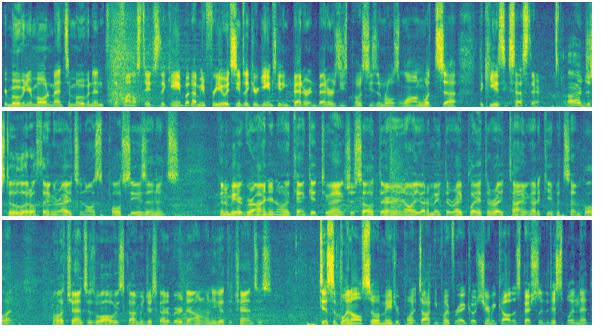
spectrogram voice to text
you're moving your momentum, moving into the final stages of the game. But I mean, for you, it seems like your game's getting better and better as these postseason rolls along. What's uh, the key to success there? I just do the little thing right. You know, it's the postseason. It's going to be a grind. You know, you can't get too anxious out there. You know, you got to make the right play at the right time. You got to keep it simple, and you know, the chances will always come. You just got to bear down when you get the chances discipline also a major point talking point for head coach Jeremy Colliton, especially the discipline that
